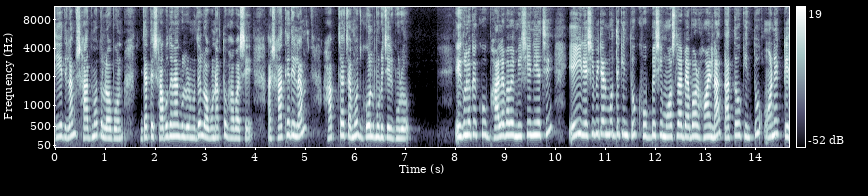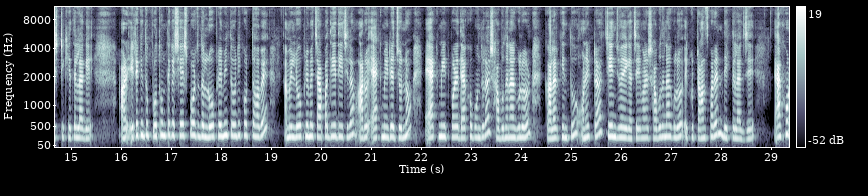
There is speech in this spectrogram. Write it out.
দিয়ে দিলাম স্বাদ মতো লবণ, যাতে সাবুদানাগুলোর মধ্যে লবণাক্ত ভাব আসে। আর সাথে দিলাম হাফ চা চামচ গোলমরিচের গুঁড়ো। এগুলোকে খুব ভালোভাবে মিশিয়ে নিয়েছি। এই রেসিপিটার মধ্যে কিন্তু খুব বেশি মশলার ব্যবহার হয় না, তাতেও কিন্তু অনেক টেস্টি খেতে লাগে। আর এটা কিন্তু প্রথম থেকে শেষ পর্যন্ত লো ফ্লেমেই তৈরি করতে হবে। আমি লো ফ্লেমে চাপা দিয়ে দিয়েছিলাম আরও এক মিনিটের জন্য। এক মিনিট পরে দেখো বন্ধুরা, সাবুদানাগুলোর কালার কিন্তু অনেকটা চেঞ্জ হয়ে গেছে। মানে সাবুদানাগুলো একটু ট্রান্সপারেন্ট দেখতে লাগছে। এখন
